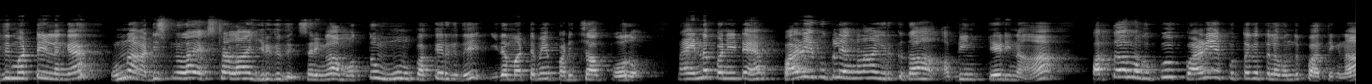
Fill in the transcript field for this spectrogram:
இது மட்டும் இல்லைங்க இன்னும் அடிஷ்னலாக எக்ஸ்ட்ராலாம் இருக்குது. சரிங்களா? மொத்தம் மூணு பக்கம் இருக்குது. இதை மட்டுமே படித்தா போதும். நான் என்ன பண்ணிட்டேன் பழைய புக்கில் எங்கெல்லாம் இருக்குதா அப்படின்னு தேடினா பத்தாம் வகுப்பு பழைய புத்தகத்தில் வந்து பார்த்தீங்கன்னா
